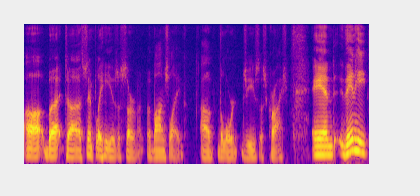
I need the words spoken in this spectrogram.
but simply he is a servant, a bondslave of the Lord Jesus Christ. And then he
